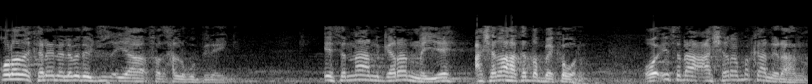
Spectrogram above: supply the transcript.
Qolada kalena labada juz ayaa fadxa lagu binayni. Inaan garanaye casharaha ka dambe ka waran. Oo inaa cashara markaan idhaahno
